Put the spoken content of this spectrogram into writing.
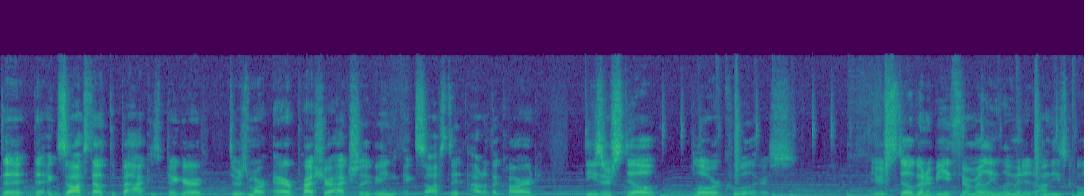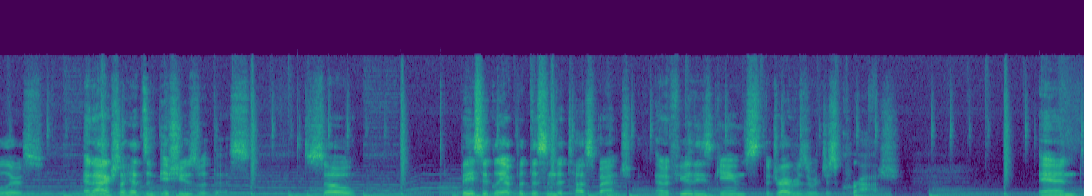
the, the exhaust out the back is bigger. There's more air pressure actually being exhausted out of the card. These are still blower coolers. You're still going to be thermally limited on these coolers. And I actually had some issues with this. So basically I put this in the test bench and a few of these games the drivers would just crash. And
